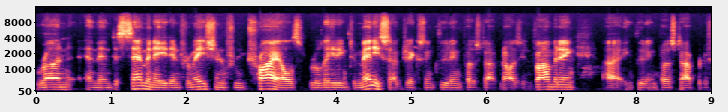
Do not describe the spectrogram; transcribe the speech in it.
run, and then disseminate information from trials relating to many subjects, including post-op nausea and vomiting, uh, including postoperative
